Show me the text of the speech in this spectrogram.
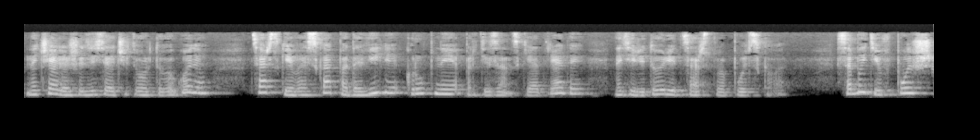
начале 1864 года царские войска подавили крупные партизанские отряды на территории царства польского. События в Польше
